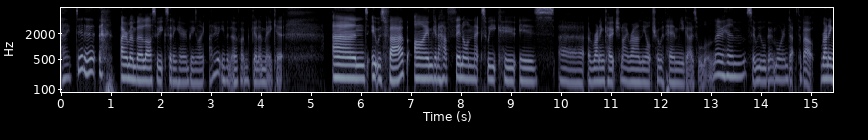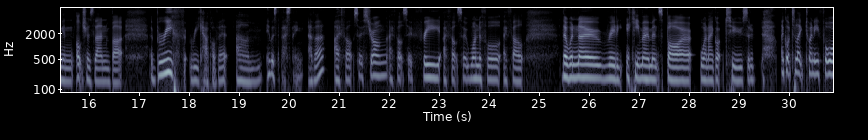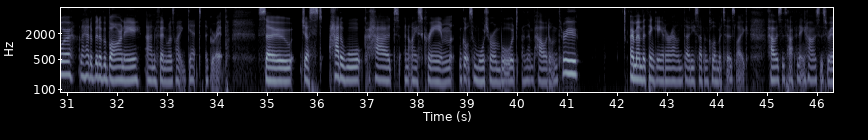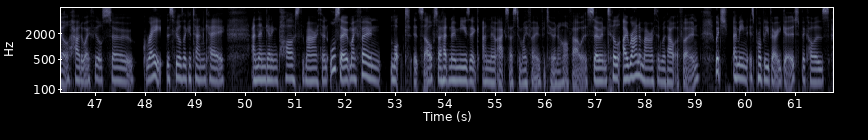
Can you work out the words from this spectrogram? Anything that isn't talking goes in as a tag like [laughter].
I did it. [laughs] I remember last week sitting here and being like, I don't even know if I'm going to make it and it was fab. I'm going to have Finn on next week, who is uh, a running coach, and I ran the ultra with him. You guys will all know him, so we will go more in depth about running and ultras then. But a brief recap of it. Um, it was the best thing ever. I felt so strong. I felt so free. I felt so wonderful. I felt there were no really icky moments bar when I got to sort of [sighs] I got to like 24 and I had a bit of a Barney and Finn was like get a grip so just had a walk, had an ice cream, got some water on board, and then powered on through. I remember thinking at around 37 kilometers, like, how is this happening? How is this real? How do I feel so great? This feels like a 10K. And then getting past the marathon. Also, my phone locked itself, so I had no music and no access to my phone for two and a half hours. So until I ran a marathon without a phone, which I mean is probably very good because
